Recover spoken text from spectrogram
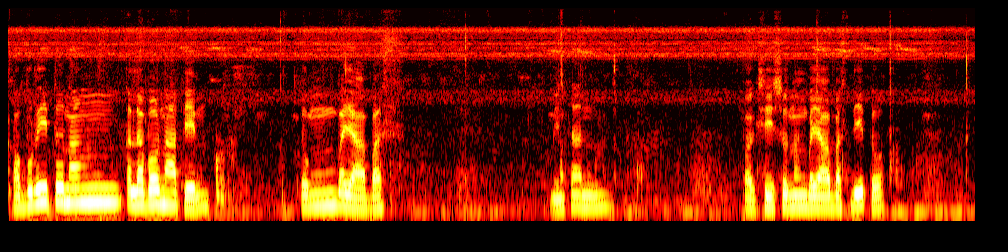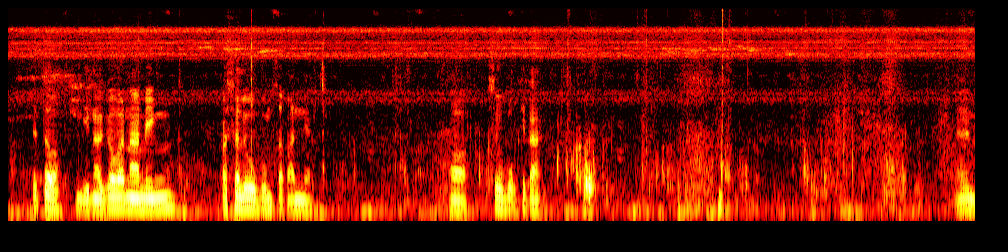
Paborito ng kalabaw natin itong bayabas. Minsan pag season ng bayabas dito, ito ginagawa naming pasalubong sa kanya. Oh, subok kita. Ayan.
